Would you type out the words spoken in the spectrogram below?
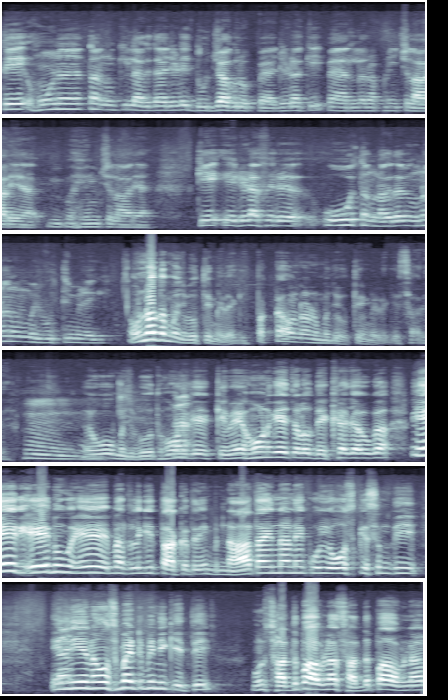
ਤੇ ਹੁਣ ਤੁਹਾਨੂੰ ਕੀ ਲੱਗਦਾ ਜਿਹੜੇ ਦੂਜਾ ਗਰੁੱਪ ਹੈ ਜਿਹੜਾ ਕਿ ਪੈਰਲਰ ਆਪਣੀ ਚਲਾ ਰਿਹਾ ਮੁਹਿੰਮ ਚਲਾ ਰਿਹਾ ਕਿ ਇਹ ਜਿਹੜਾ ਫਿਰ ਉਹ ਤੁਹਾਨੂੰ ਲੱਗਦਾ ਵੀ ਉਹਨਾਂ ਨੂੰ ਮਜ਼ਬੂਤੀ ਮਿਲੇਗੀ? ਉਹਨਾਂ ਤੋਂ ਮਜ਼ਬੂਤੀ ਮਿਲੇਗੀ ਪੱਕਾ ਉਹਨਾਂ ਨੂੰ ਮਜ਼ਬੂਤੀ ਮਿਲੇਗੀ ਸਾਰੀ। ਹੂੰ। ਉਹ ਮਜ਼ਬੂਤ ਹੋਣਗੇ ਕਿਵੇਂ ਹੋਣਗੇ ਚਲੋ ਦੇਖਿਆ ਜਾਊਗਾ। ਇਹ ਇਹਨੂੰ ਇਹ ਮਤਲਬ ਕਿ ਤਾਕਤ ਨਹੀਂ ਨਾ ਤਾਂ ਇਹਨਾਂ ਨੇ ਕੋਈ ਉਸ ਕਿਸਮ ਦੀ ਇੰਨੀ ਅਨਾਉਂਸਮੈਂਟ ਵੀ ਨਹੀਂ ਕੀਤੀ। ਹੁਣ ਸਦਭਾਵਨਾ ਸਦਭਾਵਨਾ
